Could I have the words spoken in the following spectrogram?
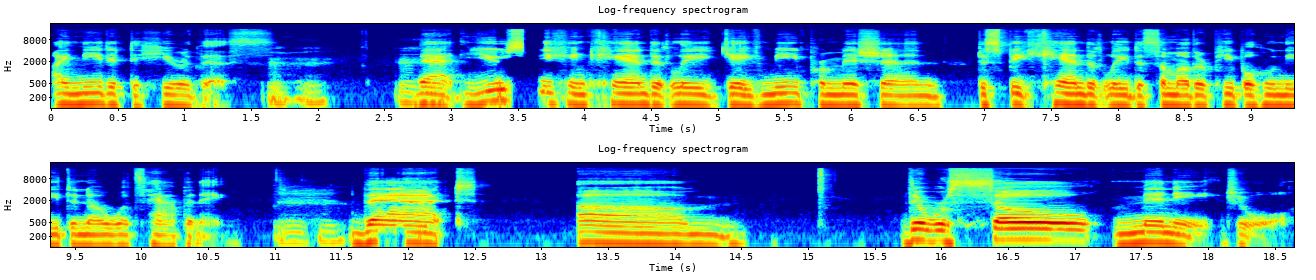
I needed to hear this. Mhm. Mhm. That you speaking candidly gave me permission to speak candidly to some other people who need to know what's happening. Mhm. That um there were so many, Jewel,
